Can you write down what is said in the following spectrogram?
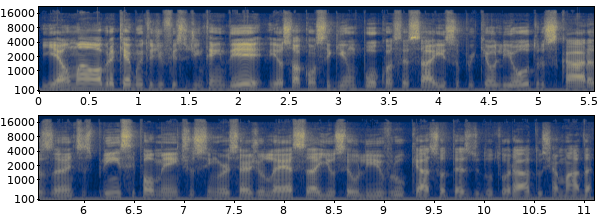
E é uma obra que é muito difícil de entender. Eu só consegui um pouco acessar isso porque eu li outros caras antes, principalmente o senhor Sérgio Lessa e o seu livro, que é a sua tese de doutorado, chamada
